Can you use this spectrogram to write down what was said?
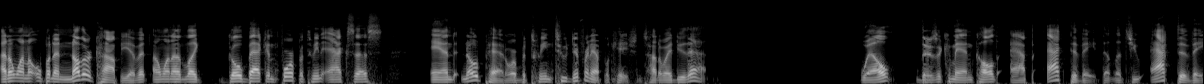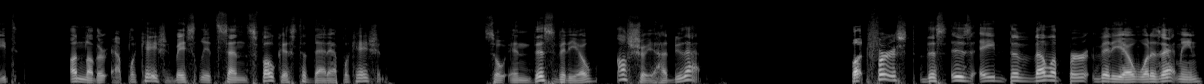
I don't want to open another copy of it. I want to like go back and forth between Access and Notepad or between two different applications. How do I do that? Well, there's a command called app activate that lets you activate another application. Basically, it sends focus to that application. So in this video, I'll show you how to do that. But first, this is a developer video. What does that mean?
